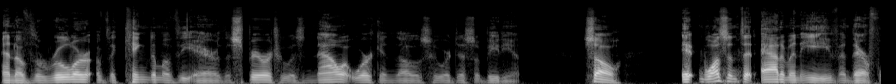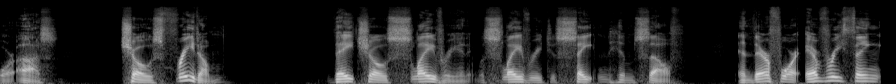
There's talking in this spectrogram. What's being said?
and of the ruler of the kingdom of the air, the spirit who is now at work in those who are disobedient. So, it wasn't that Adam and Eve, and therefore us, chose freedom they chose slavery, and it was slavery to Satan himself. And therefore, everything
